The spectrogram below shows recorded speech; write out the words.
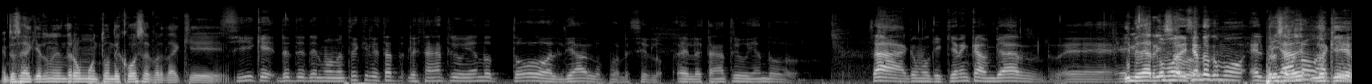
Entonces aquí es donde entra un montón de cosas, ¿verdad? Que... Sí, que desde, desde el momento en que le, está- le están atribuyendo todo al diablo, por decirlo. eh, le están atribuyendo... O sea, como que quieren cambiar... eh, Y me da Como risa, bro. diciendo como el Pero lo aquí que,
